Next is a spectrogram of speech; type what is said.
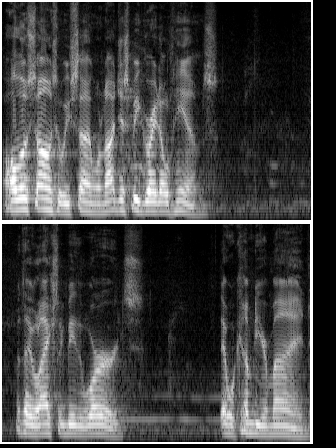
All those songs that we've sung will not just be great old hymns, but they will actually be the words that will come to your mind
